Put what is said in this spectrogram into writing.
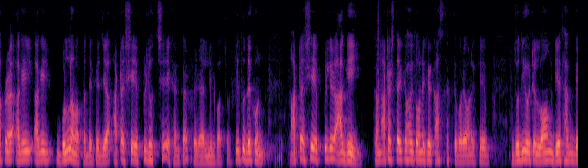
আপনারা আগেই আগেই বললাম আপনাদেরকে যে আঠাশে এপ্রিল হচ্ছে এখানকার ফেডারেল নির্বাচন। কিন্তু দেখুন, আঠাশে এপ্রিলের আগেই, কারণ আঠাশ তারিখে হয়তো অনেকের কাজ থাকতে পারে, অনেকে যদিও এটা লং ডে থাকবে,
